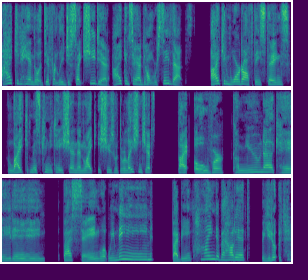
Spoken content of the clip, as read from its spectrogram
I can handle it differently, just like she did. I can say I don't receive that. I can ward off these things like miscommunication and like issues with the relationships by over communicating, by saying what we mean, by being kind about it. You do,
